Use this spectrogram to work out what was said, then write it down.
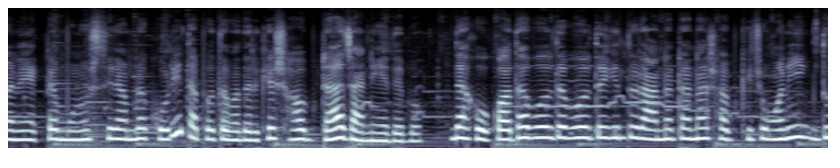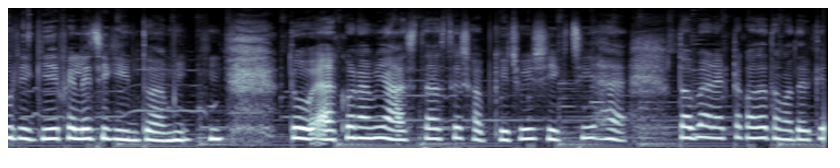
মানে একটা মনস্থির আমরা করি, তারপর তোমাদেরকে সবটা জানিয়ে দেব। দেখো, কথা বলতে বলতে কিন্তু রান্না টানা সব কিছু অনেক দূর এগিয়ে ফেলেছি কিন্তু আমি। তো এখন আমি আস্তে আস্তে সব কিছুই শিখছি হ্যাঁ। তবে আর একটা কথা তোমাদেরকে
